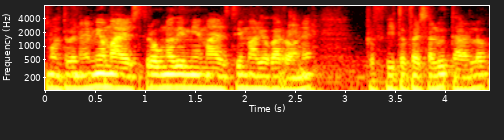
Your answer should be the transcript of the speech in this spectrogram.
molto bene. Il mio maestro, uno dei miei maestri, Mario Garrone, approfitto per salutarlo,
